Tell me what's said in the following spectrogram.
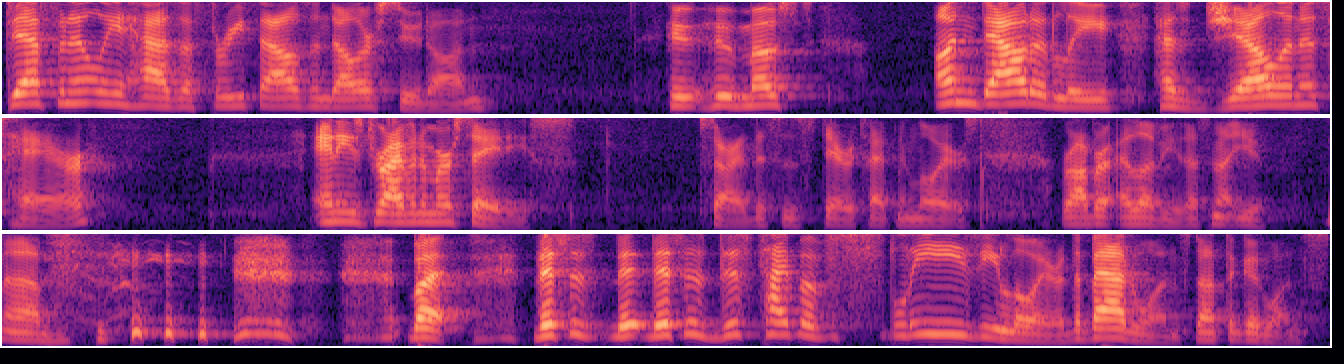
definitely has a $3,000 suit on, who, who most undoubtedly has gel in his hair, and he's driving a Mercedes. Sorry, this is stereotyping lawyers. Robert, I love you. That's not you. Um, but this is, this is this type of sleazy lawyer, the bad ones, not the good ones.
